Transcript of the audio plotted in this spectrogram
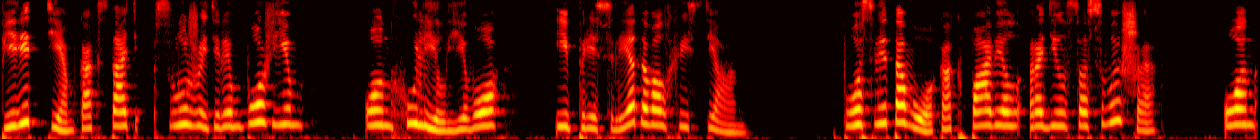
Перед тем, как стать служителем Божьим, он хулил его и преследовал христиан. После того, как Павел родился свыше, он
